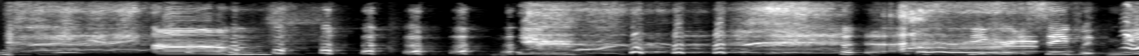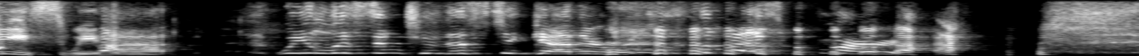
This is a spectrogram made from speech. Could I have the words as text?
um, Secret safe with me, sweetheart. we listened to this together, which is the best part.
